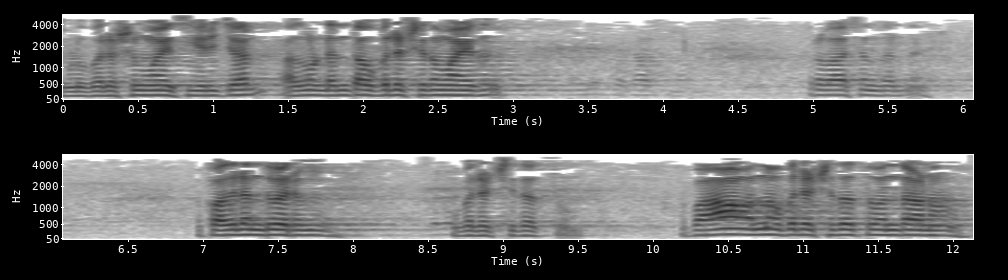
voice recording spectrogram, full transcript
നിങ്ങൾ ഉപലക്ഷണമായി സ്വീകരിച്ചാൽ അതുകൊണ്ട് എന്താ ഉപലക്ഷിതമായത്? പ്രകാശം തന്നെ. അപ്പൊ അതിലെന്ത് വരും? ഉപലക്ഷിതത്വം. അപ്പൊ ആ വന്ന ഉപലക്ഷിതത്വം എന്താണ്?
